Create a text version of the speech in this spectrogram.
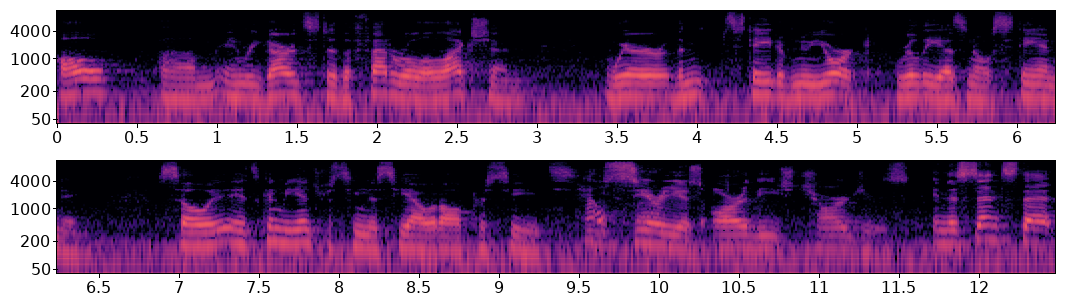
all um, in regards to the federal election where the state of New York really has no standing. So it's going to be interesting to see how it all proceeds. How serious are these charges in the sense that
